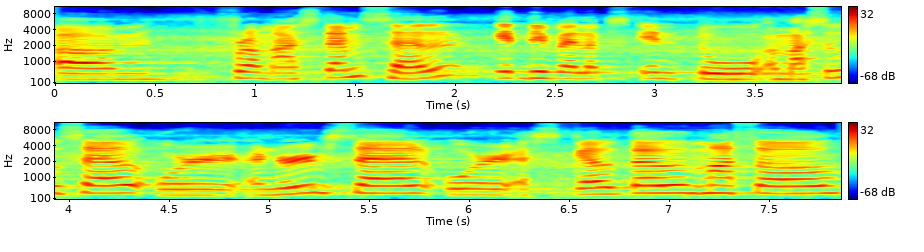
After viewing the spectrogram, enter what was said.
um, from a stem cell, it develops into a muscle cell or a nerve cell or a skeletal muscle,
